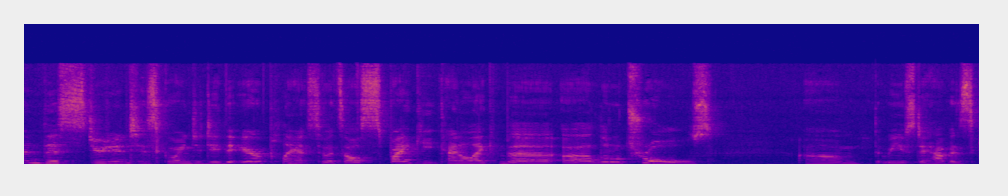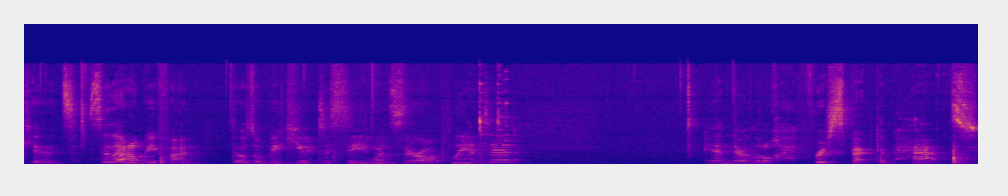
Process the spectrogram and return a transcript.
And this student is going to do the air plant so it's all spiky, kind of like the uh, little trolls um, that we used to have as kids. So that'll be fun. Those will be cute to see once they're all planted. And their little respective hats.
